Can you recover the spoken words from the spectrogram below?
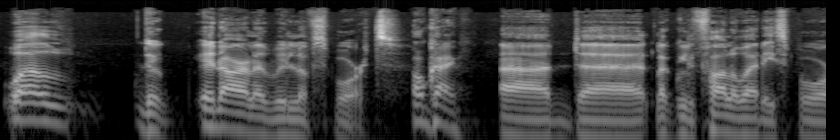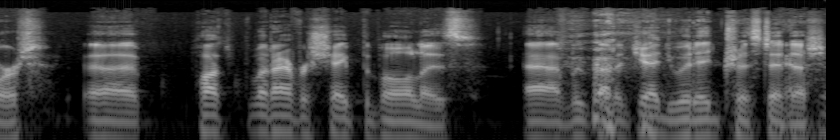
Well, look, in Ireland, we love sports. Okay. And uh, like, we'll follow any sport. Uh, what, whatever shape the ball is. Uh, we've got a genuine interest in it.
